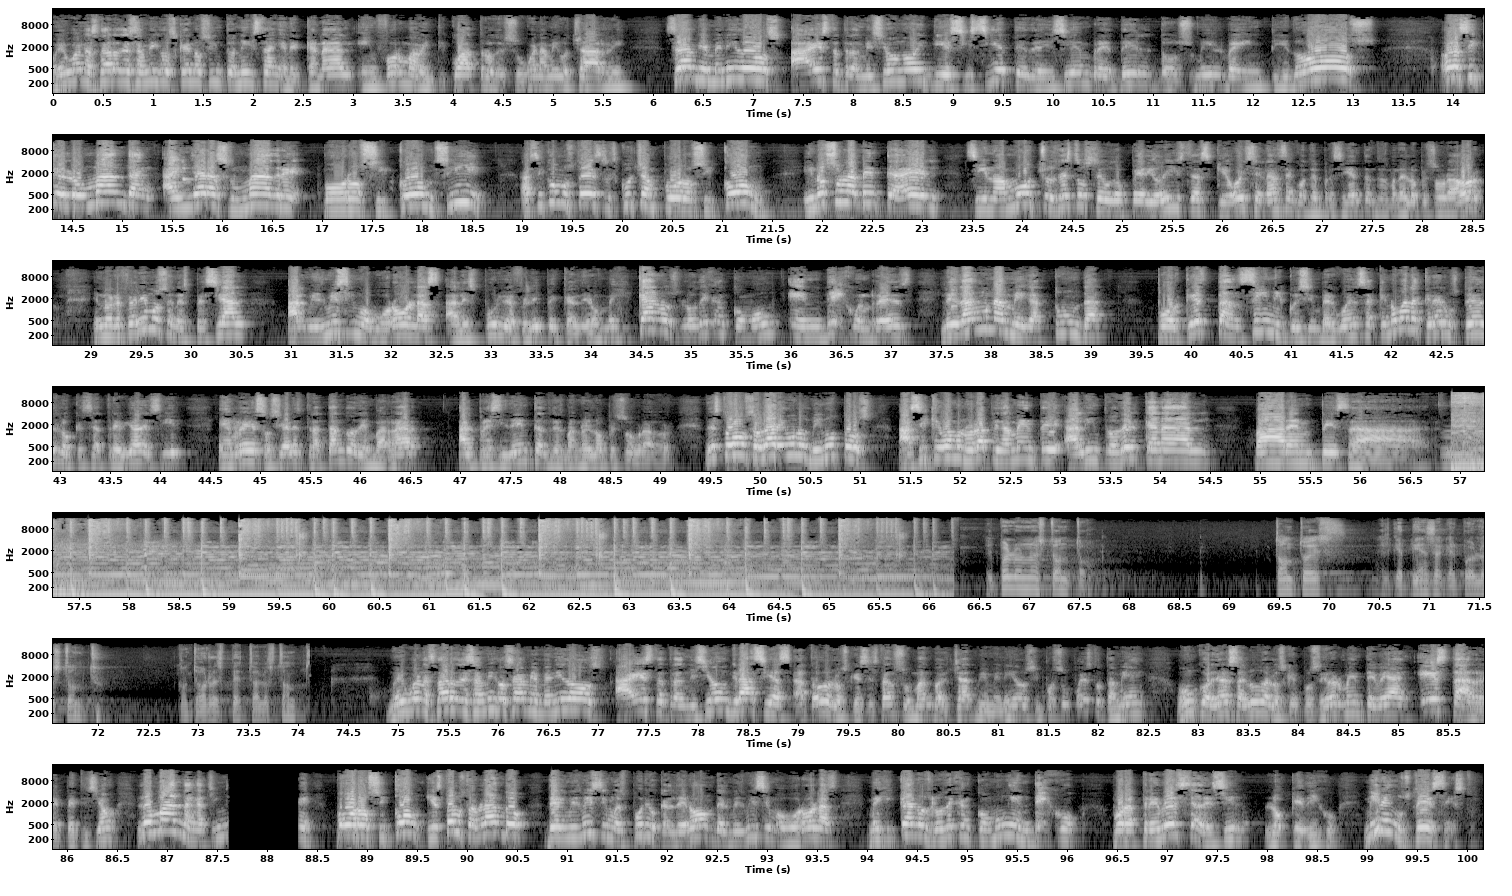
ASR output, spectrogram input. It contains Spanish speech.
Muy buenas tardes amigos que nos sintonizan en el canal Informa 24 de su buen amigo Charlie. Sean bienvenidos a esta transmisión hoy 17 de diciembre del 2022. Ahora sí que lo mandan a engañar a su madre por hocicón, sí, así como ustedes escuchan por hocicón. Y no solamente a él, sino a muchos de estos pseudoperiodistas que hoy se lanzan contra el presidente Andrés Manuel López Obrador. Y nos referimos en especial al mismísimo Borolas, al espurio de Felipe Calderón. Mexicanos lo dejan como un endejo en redes, le dan una megatunda porque es tan cínico y sinvergüenza que no van a creer ustedes lo que se atrevió a decir en redes sociales tratando de embarrar al presidente Andrés Manuel López Obrador. De esto vamos a hablar en unos minutos, así que vámonos rápidamente al intro del canal para empezar. Pueblo no es tonto. Tonto es el que piensa que el pueblo es tonto, con todo respeto a los tontos. Muy buenas tardes amigos, sean bienvenidos a esta transmisión. Gracias a todos los que se están sumando al chat, bienvenidos y por supuesto también un cordial saludo a los que posteriormente vean esta repetición. Lo mandan a chingar por hocicón y estamos hablando del mismísimo Espurio Calderón, del mismísimo Borolas. Mexicanos lo dejan como un endejo por atreverse a decir lo que dijo. Miren ustedes esto.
